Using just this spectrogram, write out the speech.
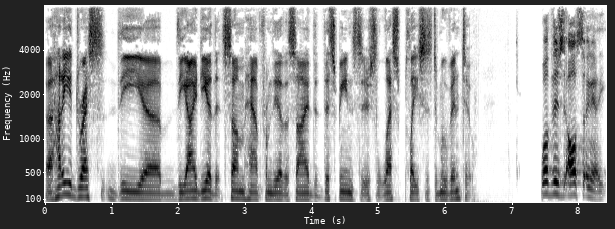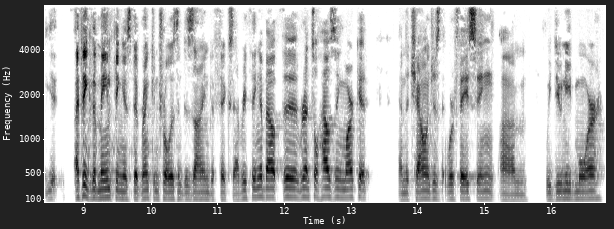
Uh, how do you address the uh, the idea that some have from the other side that this means there's less places to move into? Well, there's also, you know, I think the main thing is that rent control isn't designed to fix everything about the rental housing market and the challenges that we're facing. Um, we do need more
